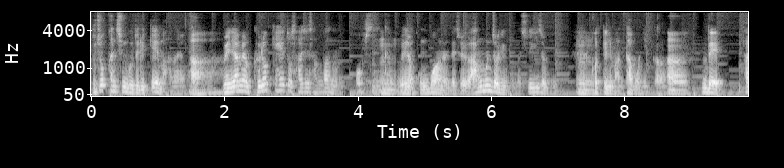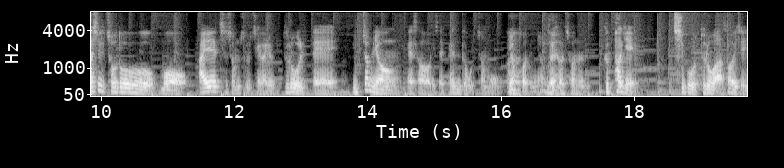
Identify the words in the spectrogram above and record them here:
부족한 친구들이 꽤 많아요. 아, 왜냐하면 그렇게 해도 사실 상관은 없으니까 음. 왜냐면 공부하는데 저희가 학문적인 거나 실기적인 음. 것들이 많다 보니까 아, 근데 사실 저도 뭐 IELTS 점수 제가 여기 들어올 때 6.0에서 이제 밴드 5.5였거든요. 네. 그래서 저는 급하게 치고 들어와서 이제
